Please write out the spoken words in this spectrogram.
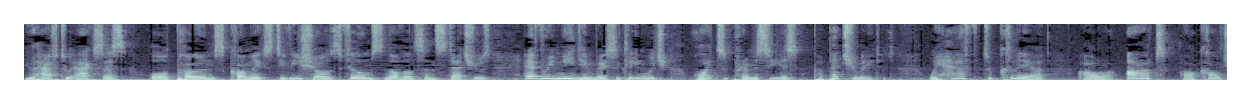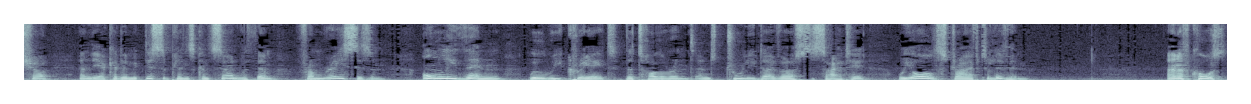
You have to access all poems, comics, TV shows, films, novels and statues, every medium basically in which white supremacy is perpetuated. We have to clear our art, our culture and the academic disciplines concerned with them from racism. Only then will we create the tolerant and truly diverse society we all strive to live in. And of course,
